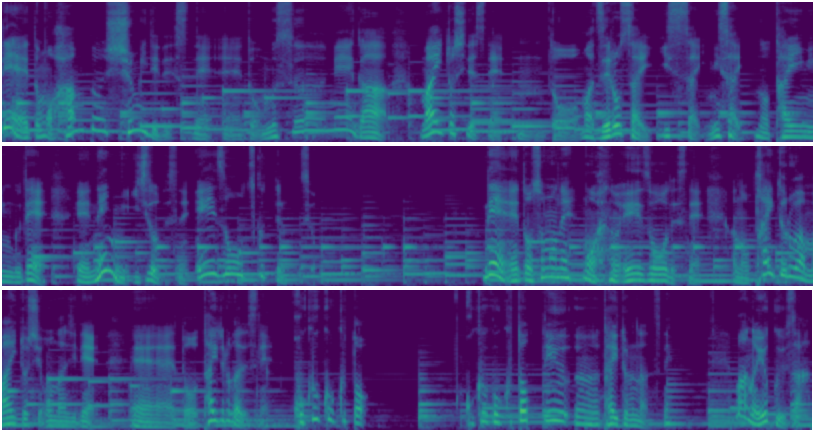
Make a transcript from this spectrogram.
で、えっ、と、もう半分趣味でですね、えっ、と、娘が毎年ですね、うんと、まあ0歳、1歳、2歳のタイミングで、えー年に一度ですね、映像を作ってるんですよ。で、えっ、と、そのね、もうあの映像をですね、あのタイトルは毎年同じで、えっ、と、タイトルがですね、刻々と、刻々とっていう、うんタイトルなんですね。まあ、あのよくさ、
